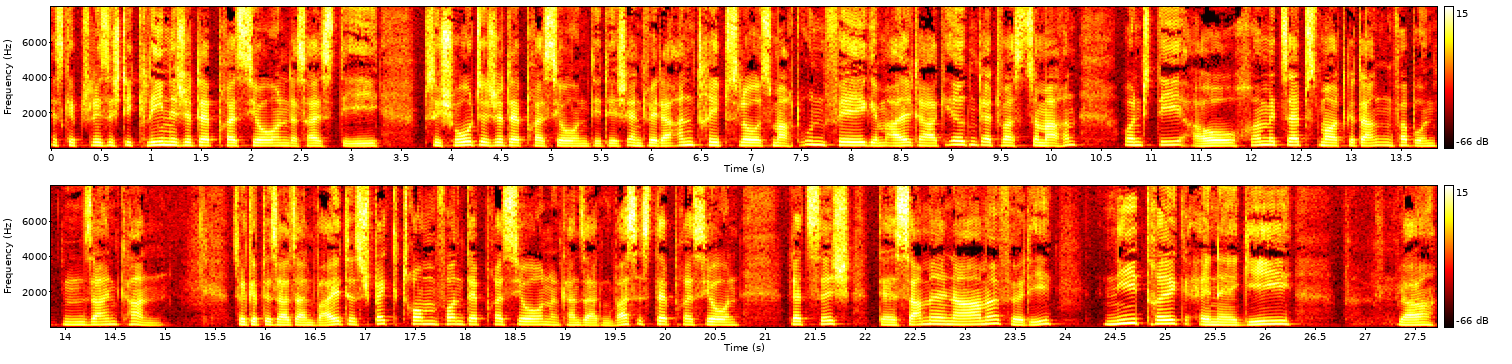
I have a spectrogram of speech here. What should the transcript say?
es gibt schließlich die klinische Depression, das heißt die psychotische Depression, die dich entweder antriebslos macht, unfähig im Alltag irgendetwas zu machen und die auch mit Selbstmordgedanken verbunden sein kann. So gibt es also ein weites Spektrum von Depression. Man kann sagen, was ist Depression? Letztlich der Sammelname für die Niedrigenergie, ja,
